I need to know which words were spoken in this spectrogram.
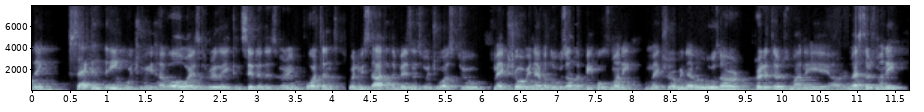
thing. Second thing, which we have always really considered as very important when we started the business, which was to make sure we never lose other people's money, make sure we never lose our creditors' money, our investors' money.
